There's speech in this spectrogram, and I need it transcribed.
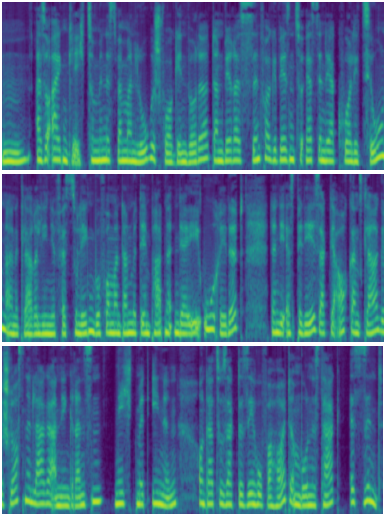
Hm, also eigentlich, zumindest wenn man logisch vorgehen würde, dann wäre es sinnvoll gewesen, zuerst in der Koalition eine klare Linie festzulegen, bevor man dann mit dem Partner in der EU redet. Denn die SPD sagt ja auch ganz klar, geschlossene Lage an den Grenzen, nicht mit ihnen. Und dazu sagte Seehofer heute im Bundestag, es sind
